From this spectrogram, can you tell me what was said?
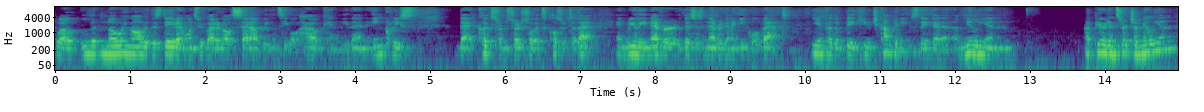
Well, knowing all of this data, once we've got it all set up, we can see, well, how can we then increase that clicks from search so it's closer to that? And really never, this is never going to equal that. Even for the big, huge companies, they get a, a million, appeared in search a million,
